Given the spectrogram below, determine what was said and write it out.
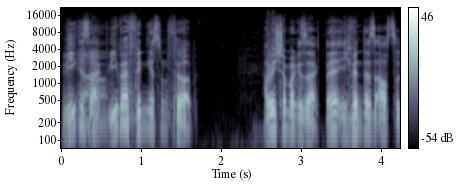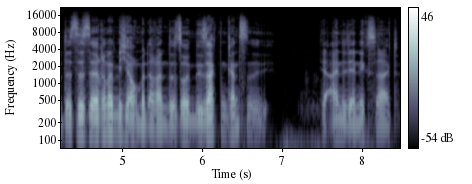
Wie gesagt, Ja. wie bei Phineas und Ferb. Habe ich schon mal gesagt, ne? Ich finde das auch so. Das ist, erinnert mich auch immer daran. So, die sagt einen ganzen, der eine, der nichts sagt.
